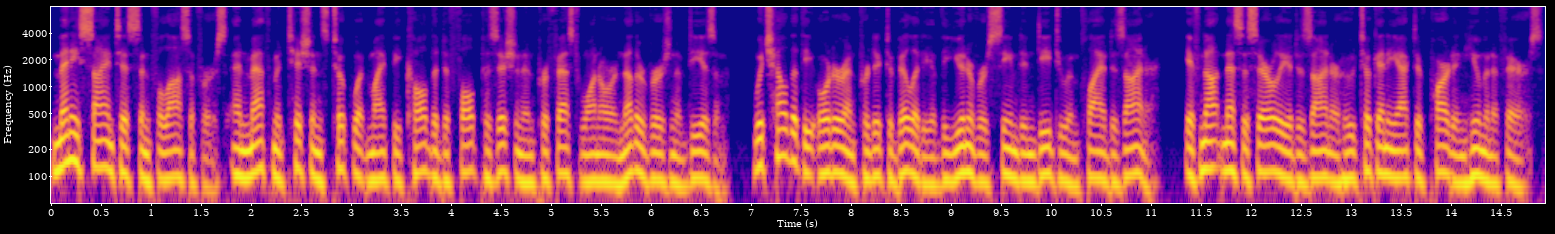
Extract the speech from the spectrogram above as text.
many scientists and philosophers and mathematicians took what might be called the default position and professed one or another version of deism, which held that the order and predictability of the universe seemed indeed to imply a designer, if not necessarily a designer who took any active part in human affairs.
